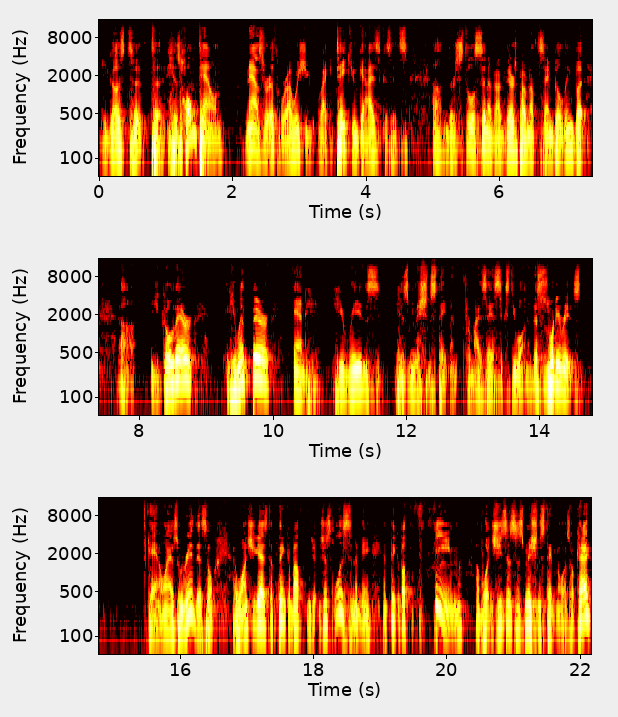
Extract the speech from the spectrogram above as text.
He goes to, to his hometown, Nazareth, where I wish you, I could take you guys because it's um, there's still a synagogue there. It's probably not the same building, but uh, you go there. He went there and he, he reads his mission statement from Isaiah 61. And this is what he reads. Okay, and as we read this, so I want you guys to think about, just listen to me and think about the theme of what Jesus' mission statement was, okay?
